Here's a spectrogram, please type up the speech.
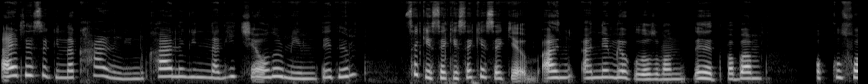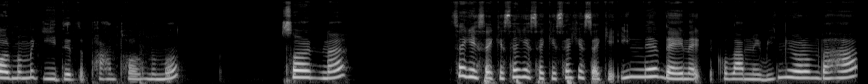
Ertesi günde karnı günü karnı günden hiç şey olur muyum dedim. Seke seke seke seke. An annem yoktu o zaman. Evet babam okul formamı giydirdi pantolonumu. Sonra seke seke seke seke seke seke indim. Değnek kullanmayı bilmiyorum daha.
